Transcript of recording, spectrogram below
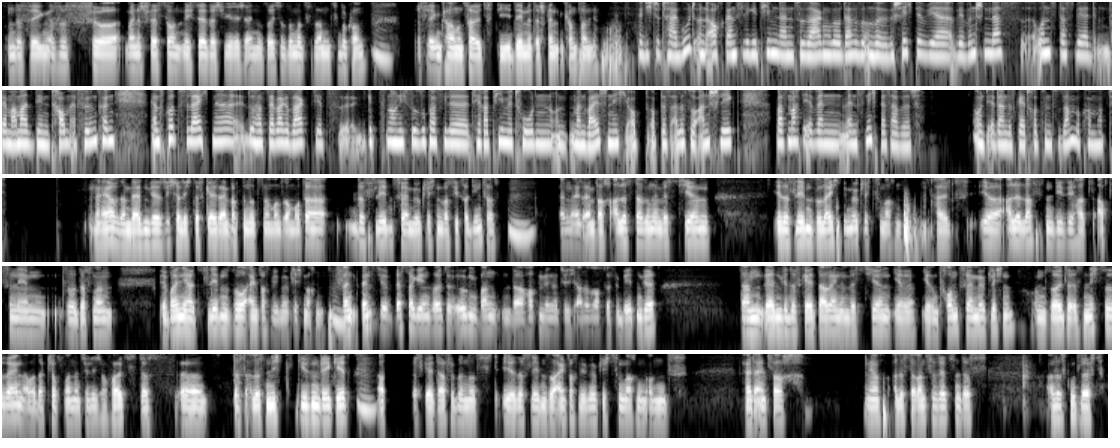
Und deswegen ist es für meine Schwester und mich sehr, sehr schwierig, eine solche Summe zusammenzubekommen. Mhm. Deswegen kam uns halt die Idee mit der Spendenkampagne. Finde ich total gut und auch ganz legitim dann zu sagen, so, das ist unsere Geschichte. Wir, wir wünschen das uns, dass wir der Mama den Traum erfüllen können. Ganz kurz vielleicht, ne, du hast selber gesagt, jetzt äh, gibt's noch nicht so super viele Therapiemethoden und man weiß nicht, ob, ob das alles so anschlägt. Was macht ihr, wenn es nicht besser wird und ihr dann das Geld trotzdem zusammenbekommen habt? Naja, dann werden wir sicherlich das Geld einfach benutzen, um unserer Mutter das Leben zu ermöglichen, was sie verdient hat. Mhm. Dann halt einfach alles darin investieren, ihr das Leben so leicht wie möglich zu machen. Halt ihr alle Lasten, die sie hat, abzunehmen, so dass man, wir wollen ihr halt das Leben so einfach wie möglich machen. Mhm. Wenn es ihr besser gehen sollte, irgendwann, da hoffen wir natürlich alle drauf, dafür beten wir, dann werden wir das Geld darin investieren, ihr, ihren Traum zu ermöglichen. Und sollte es nicht so sein, aber da klopft man natürlich auf Holz, dass äh, das alles nicht diesen Weg geht, mhm. aber das Geld dafür benutzt, ihr das Leben so einfach wie möglich zu machen und halt einfach ja, alles daran zu setzen, dass alles gut läuft.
